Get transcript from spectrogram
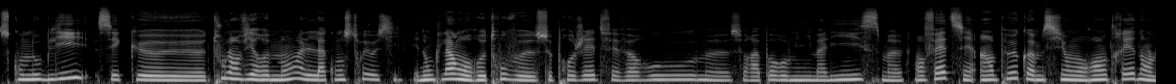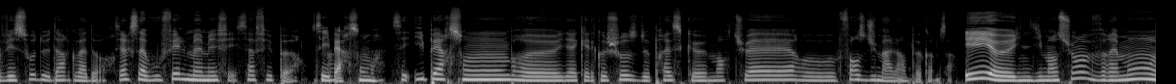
ce qu'on oublie, c'est que tout l'environnement, elle l'a construit aussi. Et donc là, on retrouve euh, ce projet de Fever Room, euh, ce rapport au minimalisme. En fait, c'est un peu comme si on rentrait dans le vaisseau de Dark Vador. C'est-à-dire que ça vous fait le même effet, ça fait peur. C'est hyper sombre. C'est hyper sombre, euh, il y a quelque chose de presque mortuaire, euh, force du mal, un peu comme ça. Et euh, une dimension vraiment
